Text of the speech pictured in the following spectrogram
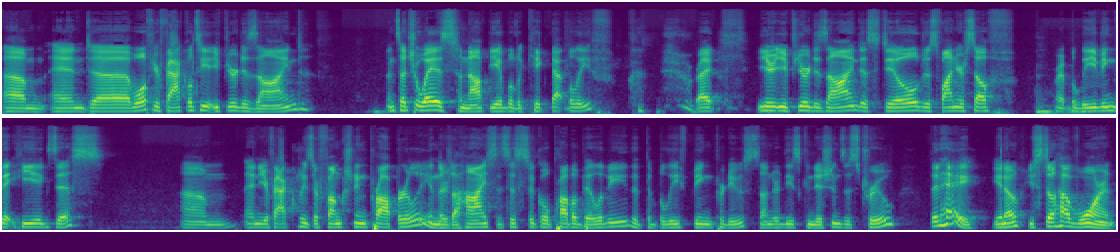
Um, and uh, well, if your faculty, if you're designed in such a way as to not be able to kick that belief, right? You're, if you're designed to still just find yourself right believing that He exists, um, and your faculties are functioning properly, and there's a high statistical probability that the belief being produced under these conditions is true, then hey, you know, you still have warrant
